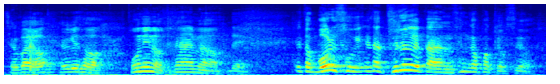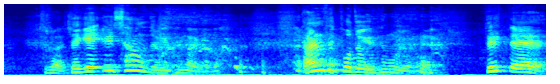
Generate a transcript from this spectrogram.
잘 봐요. 여기서 본인은 어떻게 하냐면 네, 일단 머릿속에 일단 들어야겠다는 생각밖에 없어요. 들어야지. 되게 일차원적인 생각이거든. 단세포적인 생각이거든. 들때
